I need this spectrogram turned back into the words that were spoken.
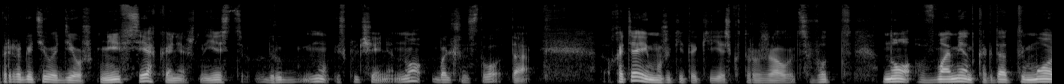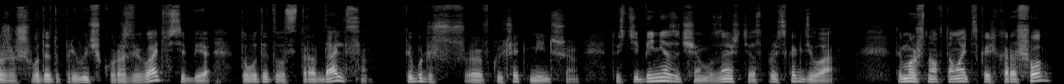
прерогатива девушек. Не всех, конечно, есть друг, ну, исключения, но большинство, да. Хотя и мужики такие есть, которые жалуются. Вот, но в момент, когда ты можешь вот эту привычку развивать в себе, то вот этого страдальца ты будешь э, включать меньше. То есть тебе незачем, вот знаешь, тебя спросят, как дела? Ты можешь на автомате сказать «хорошо»,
